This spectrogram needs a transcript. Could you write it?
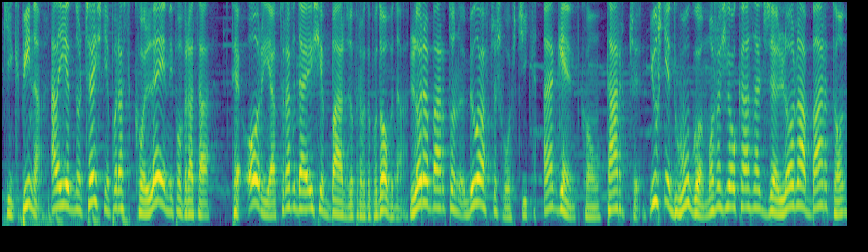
Kingpina. Ale jednocześnie po raz kolejny powraca Teoria, która wydaje się bardzo prawdopodobna. Laura Barton była w przeszłości agentką tarczy. Już niedługo może się okazać, że Laura Barton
